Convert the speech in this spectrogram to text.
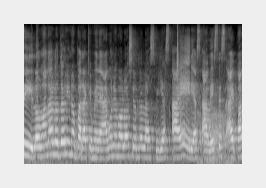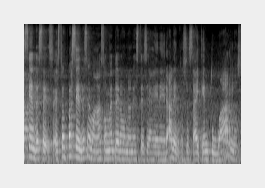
Sí, lo mando al otorrino para que me le haga una evaluación de las vías aéreas. A veces Ah. hay pacientes, es- estos pacientes se van a someter a una anestesia general, entonces hay que entubarlos.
